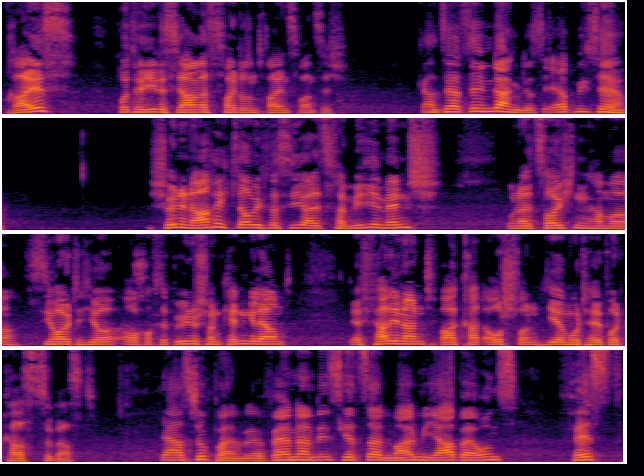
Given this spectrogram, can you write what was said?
Preis Hotelier des Jahres 2023. Ganz herzlichen Dank, das ehrt mich sehr. Schöne Nachricht, glaube ich, für Sie als Familienmensch. Und als solchen haben wir Sie heute hier auch auf der Bühne schon kennengelernt. Der Ferdinand war gerade auch schon hier im Hotel-Podcast zu Gast. Ja, super. Der Ferdinand ist jetzt seit einem Jahr bei uns fest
